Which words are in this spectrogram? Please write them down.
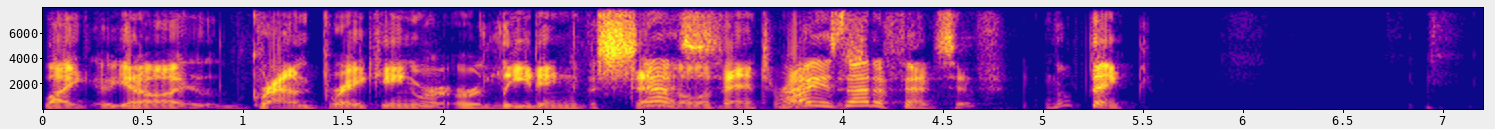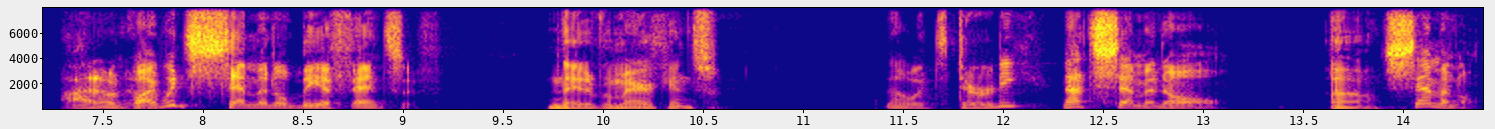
Like, you know, uh, groundbreaking or, or leading the seminal Yes. event, right? Why is that offensive? Don't think. I don't know. Why would seminal be offensive? Native Americans. No, it's dirty. Not Seminole. Oh. Seminal.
